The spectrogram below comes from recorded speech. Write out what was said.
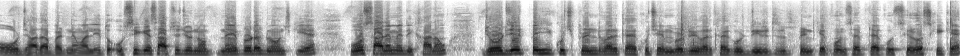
और ज़्यादा बढ़ने वाली है। तो उसी के हिसाब से जो नए प्रोडक्ट लॉन्च किए हैं, वो सारे मैं दिखा रहा हूँ। जॉर्जेट पर ही कुछ प्रिंट वर्क है, कुछ एम्ब्रॉयडरी वर्क है, कुछ डिजिटल प्रिंट के कॉन्सेप्ट है, कुछ सिरोस्की के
